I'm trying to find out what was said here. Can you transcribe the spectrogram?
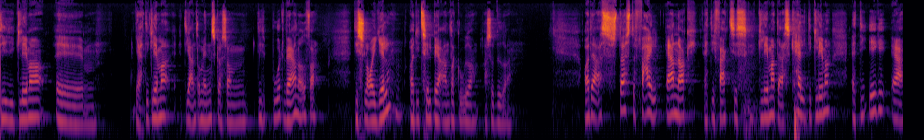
de glemmer, øh, ja, de glemmer de andre mennesker, som de burde være noget for. De slår ihjel, og de tilbærer andre guder osv. Og deres største fejl er nok, at de faktisk glemmer deres kald. De glemmer, at de ikke er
